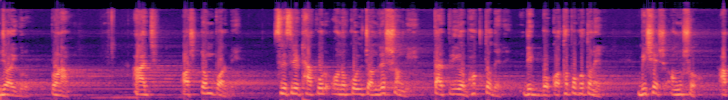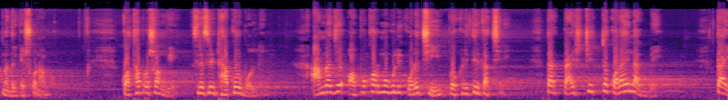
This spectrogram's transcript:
জয়গুরু, প্রণাম। আজ অষ্টম পর্বে শ্রী শ্রী ঠাকুর অনুকূল চন্দ্রের সঙ্গে তার প্রিয় ভক্তদের দিব্য কথোপকথনের বিশেষ অংশ আপনাদেরকে শোনাব। কথা প্রসঙ্গে শ্রী শ্রী ঠাকুর বললেন, আমরা যে অপকর্মগুলি করেছি প্রকৃতির কাছে, তার প্রায়শ্চিত্ত করাই লাগবে। তাই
